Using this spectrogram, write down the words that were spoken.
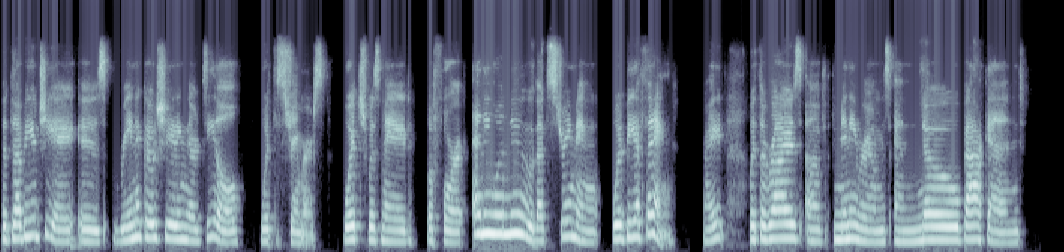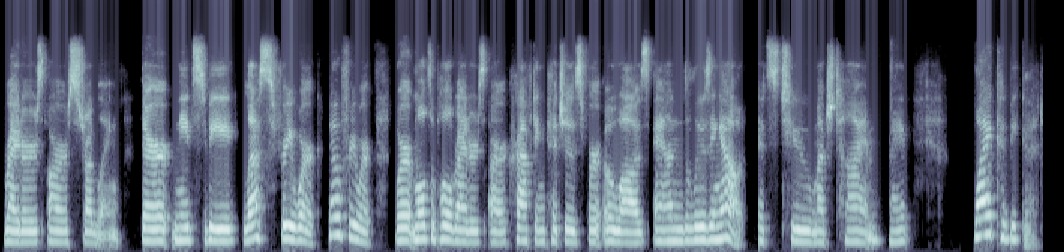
The WGA is renegotiating their deal with the streamers, which was made before anyone knew that streaming would be a thing, right? With the rise of mini rooms and no back end, writers are struggling. There needs to be less free work, no free work, where multiple writers are crafting pitches for OWAs and losing out. It's too much time, right? why it could be good.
